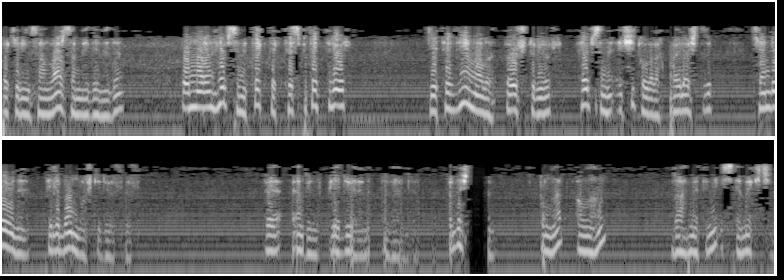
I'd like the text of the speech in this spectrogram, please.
fakir insan varsa Medine'de onların hepsini tek tek tespit ettiriyor. Getirdiği malı ölçtürüyor. Hepsini eşit olarak paylaştırıp kendi evine eli bomboş gidiyordur. Ve en gün bir verene vermiyor. Kardeşlerim bunlar Allah'ın rahmetini istemek için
